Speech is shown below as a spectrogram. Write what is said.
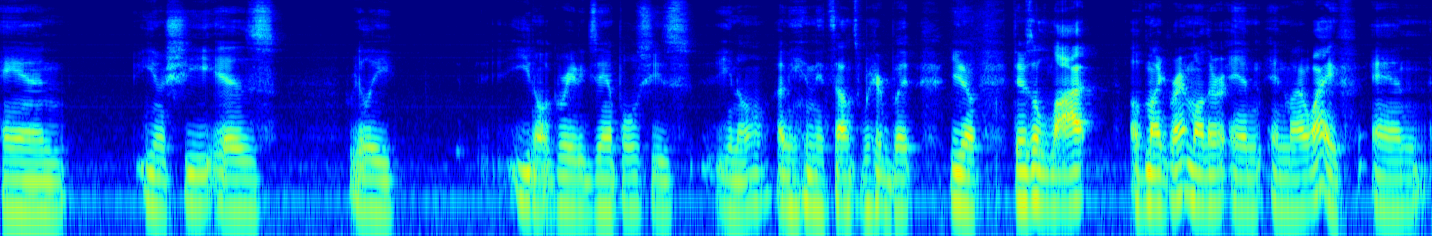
and you know, she is really you know, a great example. She's, you know, I mean, it sounds weird, but you know, there's a lot of my grandmother and in my wife. And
